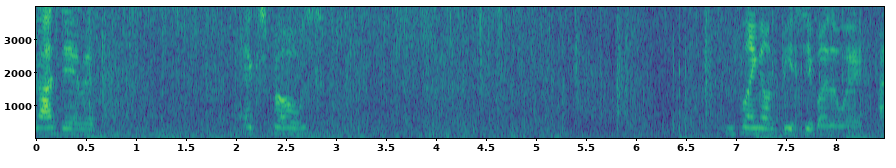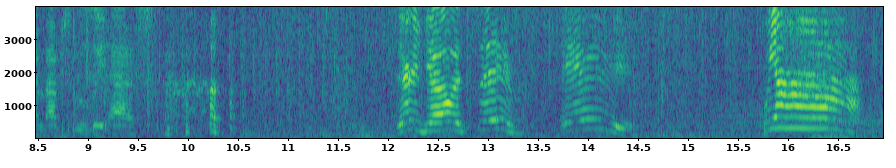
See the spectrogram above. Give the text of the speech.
God damn it. Expose. I'm playing on PC, by the way. I'm absolutely ass. there you go, it's saved. Hey! Hoo-yah! What?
